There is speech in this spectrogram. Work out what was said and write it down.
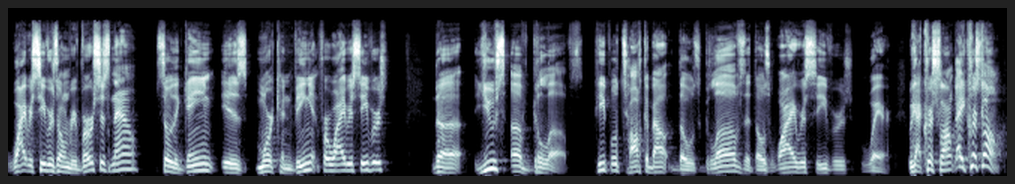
wide receivers on reverses now, so the game is more convenient for wide receivers. The use of gloves. People talk about those gloves that those wide receivers wear. We got Chris Long. Hey, Chris Long,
